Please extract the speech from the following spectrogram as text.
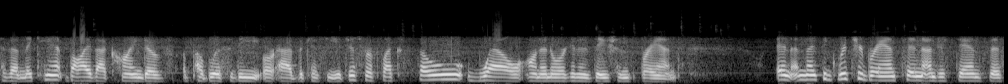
to them. They can't buy that kind of publicity or advocacy. It just reflects so well on an organization's brand. And, and I think Richard Branson understands this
